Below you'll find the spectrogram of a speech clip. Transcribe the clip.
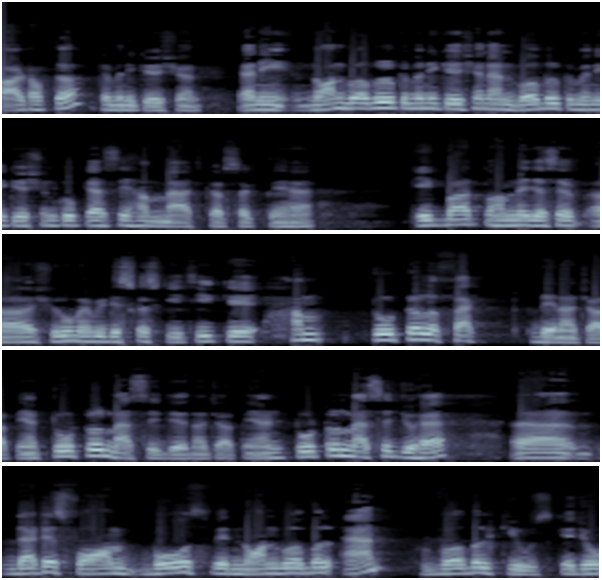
part of the communication یعنی non verbal communication and verbal communication کو کیسے ہم میچ کر سکتے ہیں ایک بات تو ہم نے جیسے شروع میں بھی ڈسکس کی تھی کہ ہم ٹوٹل افیکٹ دینا چاہتے ہیں ٹوٹل میسج دینا چاہتے ہیں اینڈ ٹوٹل میسج جو ہے that is form both with non verbal and verbal cues کہ جو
